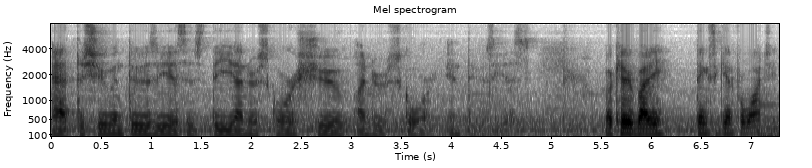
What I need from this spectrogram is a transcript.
at the shoe enthusiast. It's the underscore shoe underscore enthusiast. Okay, everybody. Thanks again for watching.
